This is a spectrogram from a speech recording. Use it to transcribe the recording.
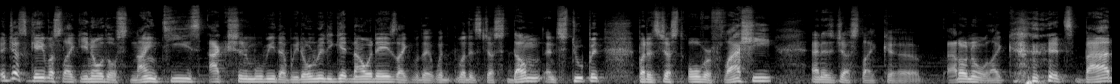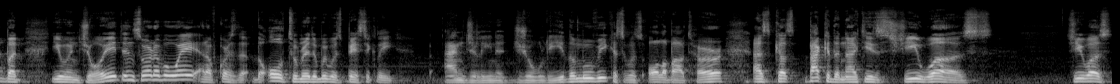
it just gave us like you know those '90s action movie that we don't really get nowadays. Like with, it, with what it's just dumb and stupid, but it's just over flashy and it's just like. Uh, I don't know, like it's bad, but you enjoy it in sort of a way. And of course, the, the old Tomb Raider movie was basically Angelina Jolie the movie because it was all about her. As because back in the nineties, she was, she was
